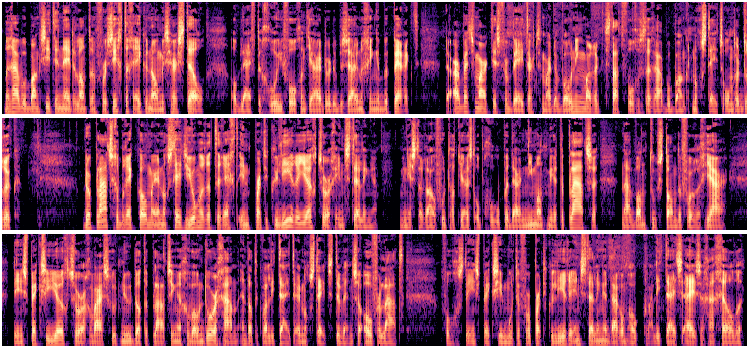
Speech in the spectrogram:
De Rabobank ziet in Nederland een voorzichtig economisch herstel. Al blijft de groei volgend jaar door de bezuinigingen beperkt. De arbeidsmarkt is verbeterd, maar de woningmarkt staat volgens de Rabobank nog steeds onder druk. Door plaatsgebrek komen er nog steeds jongeren terecht in particuliere jeugdzorginstellingen. Minister Rauwvoet had juist opgeroepen daar niemand meer te plaatsen, na wantoestanden vorig jaar. De inspectie jeugdzorg waarschuwt nu dat de plaatsingen gewoon doorgaan en dat de kwaliteit er nog steeds te wensen overlaat. Volgens de inspectie moeten voor particuliere instellingen daarom ook kwaliteitseisen gaan gelden.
